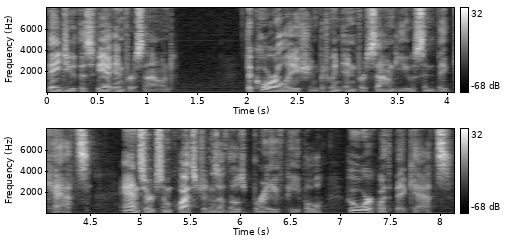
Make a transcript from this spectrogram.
They do this via infrasound. The correlation between infrasound use and big cats answered some questions of those brave people who work with big cats.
